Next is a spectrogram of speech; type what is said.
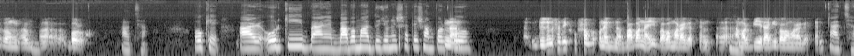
এবং বড়। আচ্ছা ওকে। আর ওর কি মানে বাবা মা দুজনের সাথে সম্পর্ক? দুজনের সাথে খুব সম্পর্ক মানে না বাবা নাই বাবা মারা গেছেন। আমার বিয়ের আগে বাবা মারা গেছেন। আচ্ছা।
